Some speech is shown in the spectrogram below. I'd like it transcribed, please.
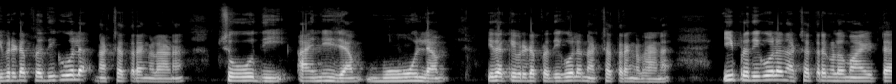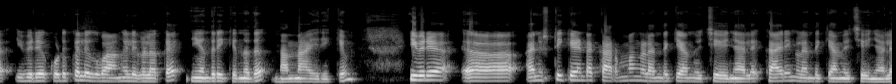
ഇവരുടെ പ്രതികൂല നക്ഷത്രങ്ങളാണ്. ചോതി അനിഴം മൂലം ഇതൊക്കെ ഇവരുടെ പ്രതികൂല നക്ഷത്രങ്ങളാണ്. ഈ പ്രതികൂല നക്ഷത്രങ്ങളുമായിട്ട് ഇവർ കൊടുക്കൽ വാങ്ങലുകളൊക്കെ നിയന്ത്രിക്കുന്നത് നന്നായിരിക്കും. ഇവർ അനുഷ്ഠിക്കേണ്ട കർമ്മങ്ങൾ എന്തൊക്കെയാന്ന് വെച്ച് കഴിഞ്ഞാൽ കാര്യങ്ങൾ എന്തൊക്കെയാന്ന് വെച്ച് കഴിഞ്ഞാൽ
